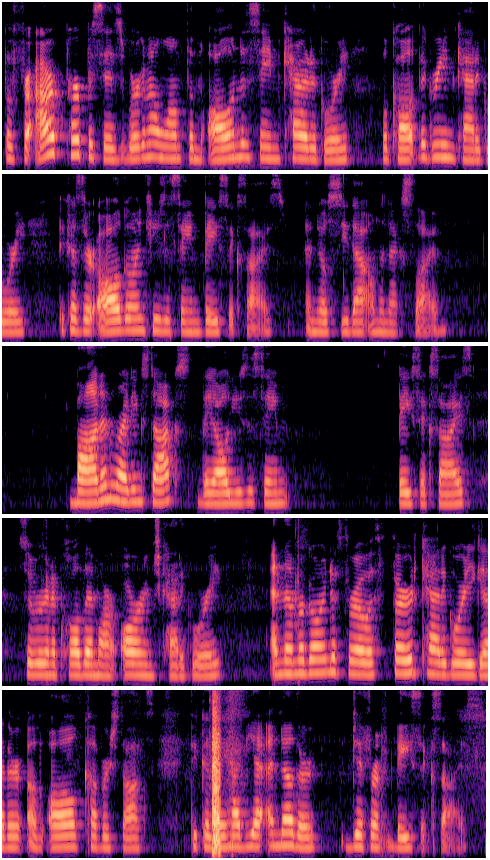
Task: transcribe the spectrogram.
but for our purposes we're going to lump them all into the same category, we'll call it the green category, because they're all going to use the same basic size, and you'll see that on the next slide. Bond and writing stocks, they all use the same basic size, so we're going to call them our orange category, and then we're going to throw a third category together of all cover stocks because they have yet another different basic size.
